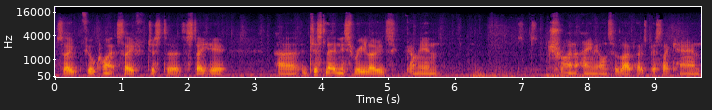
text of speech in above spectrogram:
So feel quite safe just to, to stay here uh, just letting this reload come in, trying to aim it onto the low as best I can.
